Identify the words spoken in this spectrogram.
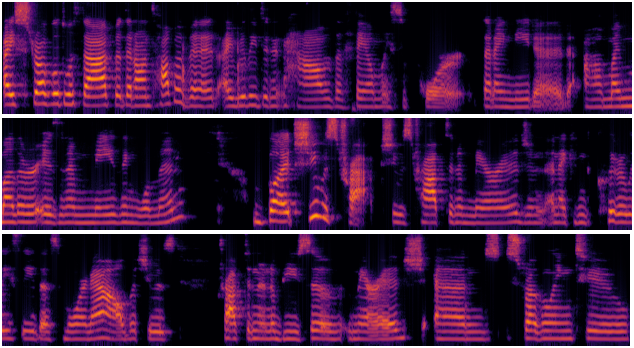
i struggled with that but then on top of it i really didn't have the family support that i needed. Um, my mother is an amazing woman but she was trapped. She was trapped in a marriage and, and i can clearly see this more now but she was trapped in an abusive marriage and struggling to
